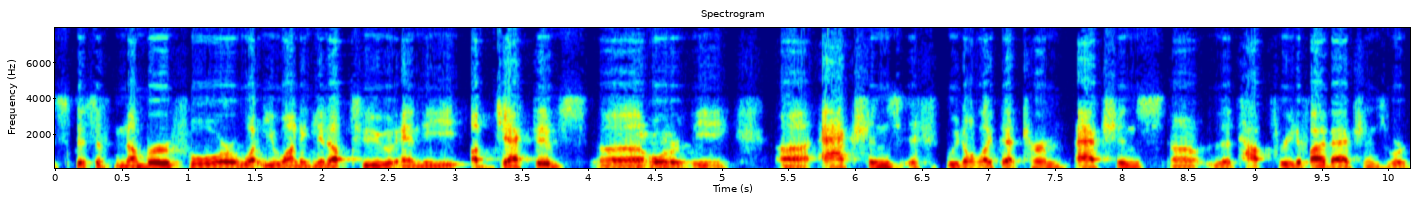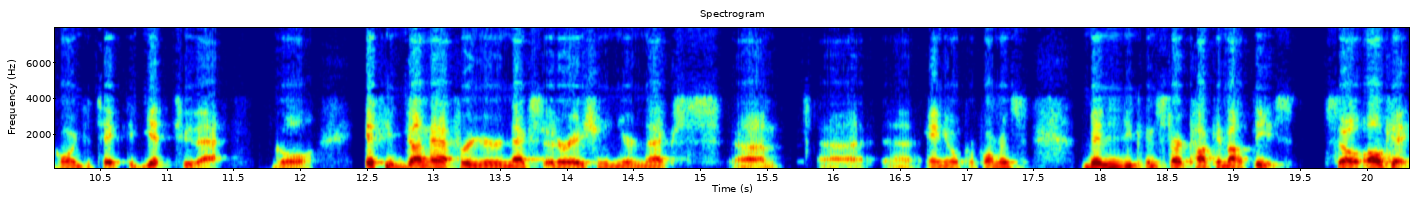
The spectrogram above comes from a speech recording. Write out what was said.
specific number for what you want to get up to and the objectives uh, or the uh, actions, if we don't like that term, actions, uh, the top three to five actions we're going to take to get to that goal. If you've done that for your next iteration, your next um, uh, uh, annual performance, then you can start talking about these. So, okay,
